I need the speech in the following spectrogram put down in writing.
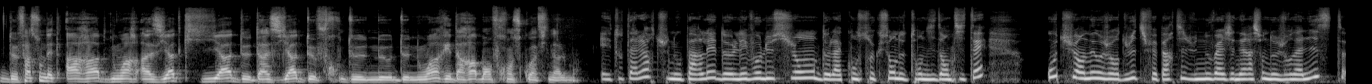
de, façons d'être arabe, noir, asiate qu'il y a d'asiate, de, de, de, de noir et d'arabe en France, quoi, finalement. Et tout à l'heure, tu nous parlais de l'évolution de la construction de ton identité. Où tu en es aujourd'hui? Tu fais partie d'une nouvelle génération de journalistes?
